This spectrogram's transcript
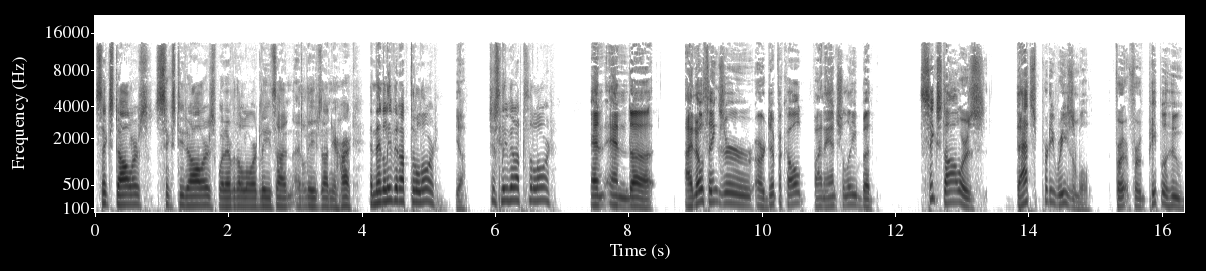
Six dollars, sixty dollars, whatever the Lord leaves on uh, leaves on your heart, and then leave it up to the Lord. Yeah. Just leave it up to the Lord. And and uh, I know things are are difficult financially, but six dollars that's pretty reasonable for for people who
